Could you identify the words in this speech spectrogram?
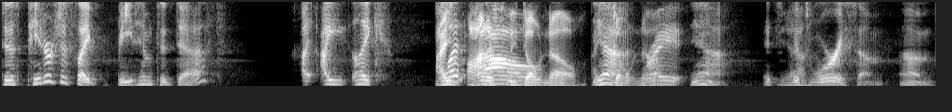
does Peter just like beat him to death? I, I like. i What? honestly Wow. don't know i Yeah. don't know right Yeah, it's Yeah. it's worrisome. Um,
